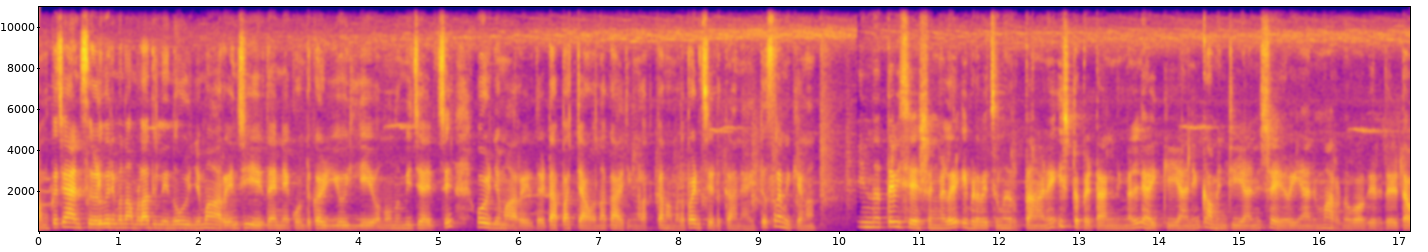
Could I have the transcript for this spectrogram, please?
നമുക്ക് ചാൻസുകൾ വരുമ്പോൾ നമ്മൾ അതിൽ നിന്ന് ഒഴിഞ്ഞു മാറുകയും ചെയ്യരുത്. എന്നെ കൊണ്ട് കഴിയോ ഇല്ലയോ എന്നൊന്നും വിചാരിച്ച് ഒഴിഞ്ഞു മാറരുത് കേട്ടോ. പറ്റാവുന്ന കാര്യങ്ങളൊക്കെ നമ്മൾ പഠിച്ചെടുക്കാനായിട്ട് ശ്രമിക്കണം. ഇന്നത്തെ വിശേഷങ്ങൾ ഇവിടെ വെച്ച് നിർത്താണ്. ഇഷ്ടപ്പെട്ടാൽ നിങ്ങൾ ലൈക്ക് ചെയ്യാനും കമന്റ് ചെയ്യാനും ഷെയർ ചെയ്യാനും മറന്നു പോകരുത് കേട്ടോ.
